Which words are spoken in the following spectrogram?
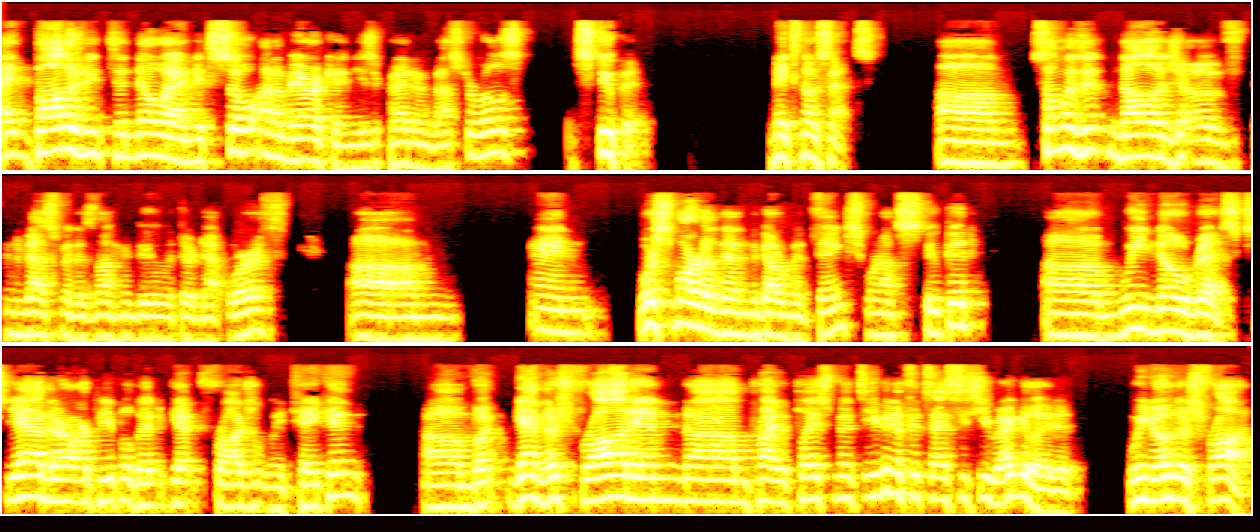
It bothers me to no end. It's so un-American. These accredited investor rules. It's stupid. Makes no sense. Um, someone's knowledge of investment has nothing to do with their net worth. Um, and we're smarter than the government thinks. We're not stupid. Um, we know risks. Yeah, there are people that get fraudulently taken. Um, but again, there's fraud in um, private placements, even if it's SEC regulated. We know there's fraud.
